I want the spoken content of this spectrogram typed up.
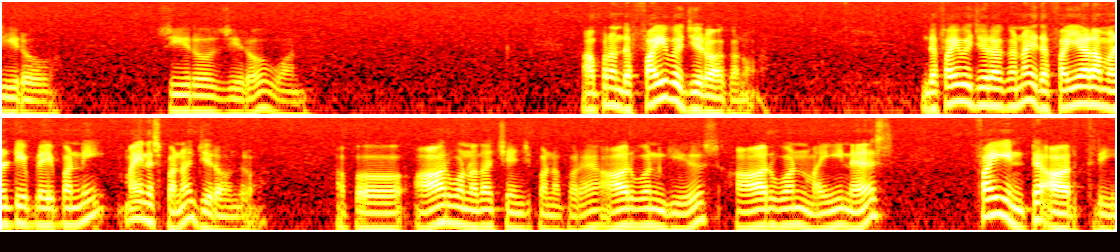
ஜீரோ ஜீரோ ஜீரோ ஒன் அப்புறம் இந்த ஃபைவை ஜீரோ ஆக்கணும். இந்த ஃபைவை ஜீரோ ஆக்கணும்னா இதை ஃபைவால் மல்டிப்ளை பண்ணி மைனஸ் பண்ணால் ஜீரோ வந்துடும் அப்போது ஆர் ஒன்னை தான் சேஞ்ச் பண்ண போகிறேன் R one gives R one minus five into R three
